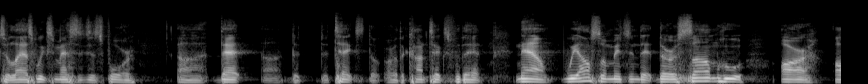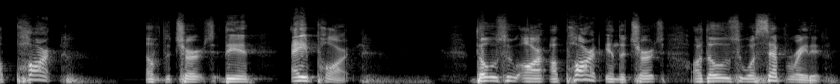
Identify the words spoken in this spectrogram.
to last week's messages for uh, that uh, the, the text or the context for that. Now, we also mentioned that there are some who are a part of the church then a part. Those who are a part in the church are those who are separated,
